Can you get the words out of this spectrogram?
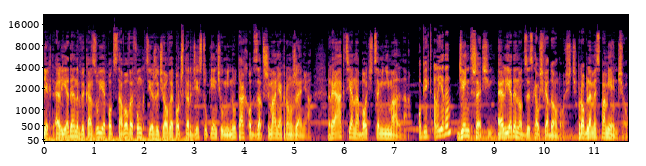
Obiekt L1 wykazuje podstawowe funkcje życiowe po 45 minutach od zatrzymania krążenia. Reakcja na bodźce minimalna. Obiekt L1? Dzień trzeci. L1 odzyskał świadomość. Problemy z pamięcią.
